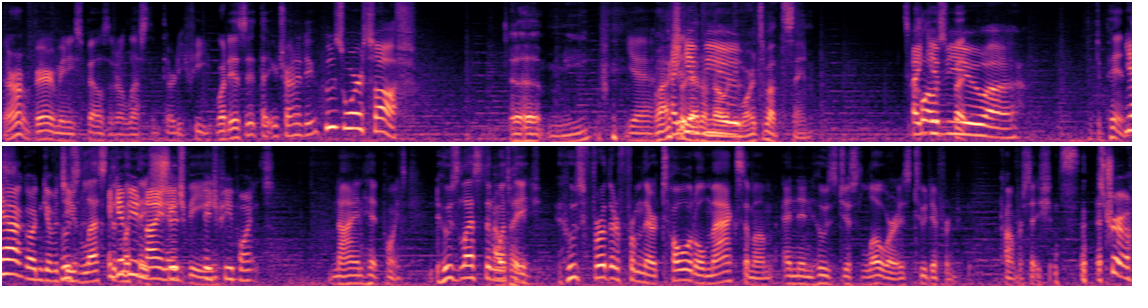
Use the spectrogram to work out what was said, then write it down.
There aren't very many spells that are less than 30 feet. What is it that you're trying to do? Who's worse off? Uh, me? Yeah, well, actually, I, give don't know anymore. It's about the same. it's I give but you. Uh, it depends. yeah, go ahead and give it to Who's you. less I than give what you they nine should H- be? HP points. Nine hit points. Who's less than I'll what they? take Who's further from their total maximum, and then who's just lower is two different conversations. It's true.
